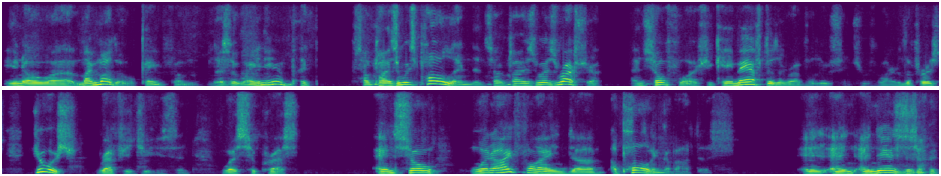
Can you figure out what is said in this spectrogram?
You know, uh, my mother came from Lithuania, but Sometimes it was Poland and sometimes it was Russia and so forth. She came after the revolution. She was one of the first Jewish refugees and was suppressed. And so, what I find uh, appalling about this, and, and, and this is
